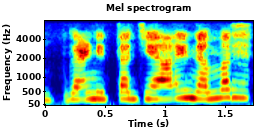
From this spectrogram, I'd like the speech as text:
ओम गणितज्ञाय नमः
